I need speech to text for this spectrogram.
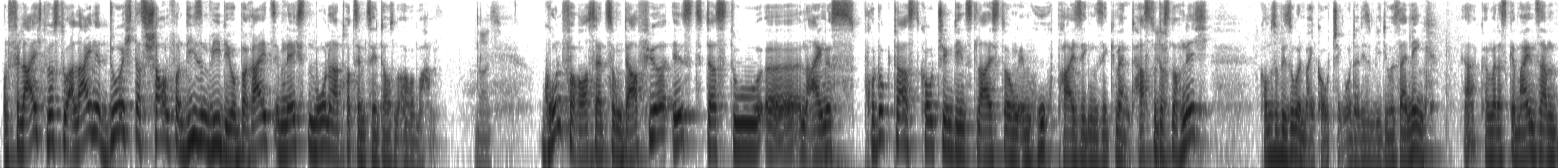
Und vielleicht wirst du alleine durch das Schauen von diesem Video bereits im nächsten Monat trotzdem 10.000 Euro machen. Nice. Grundvoraussetzung dafür ist, dass du äh, ein eigenes Produkt hast, Coaching-Dienstleistung im hochpreisigen Segment. Hast du ja. das noch nicht? Komm sowieso in mein Coaching. Unter diesem Video ist ein Link. Ja, können wir das gemeinsam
